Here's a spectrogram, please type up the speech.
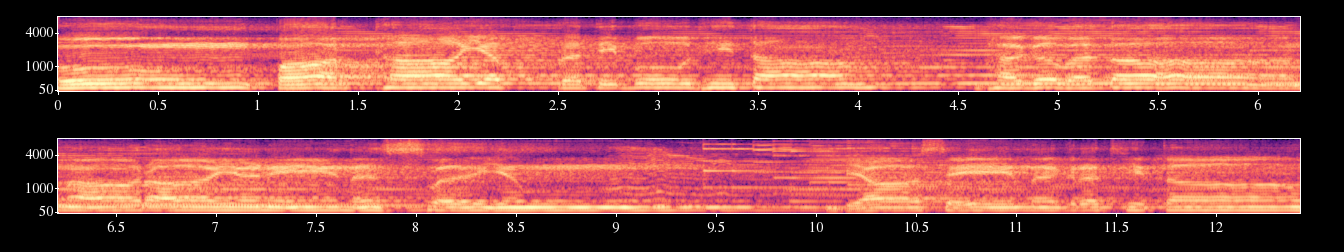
ॐ पार्थाय प्रतिबोधितां भगवता नारायणेन स्वयं। व्यासेन ग्रथितां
